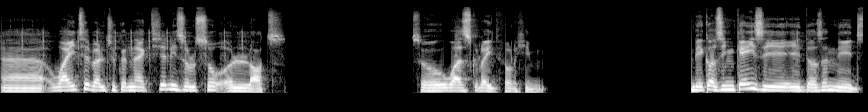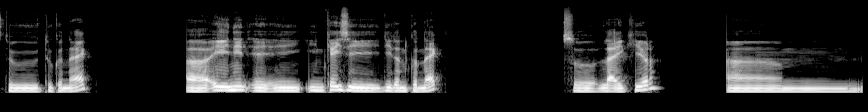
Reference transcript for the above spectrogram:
uh, white able to connect here is also a lot. So was great for him. Because in case he, he doesn't need to, to connect, uh, in, in, in case he didn't connect. So like here. Um,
